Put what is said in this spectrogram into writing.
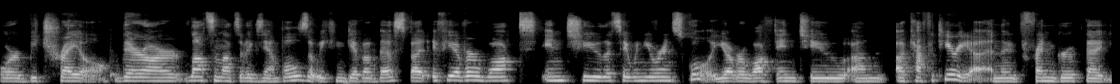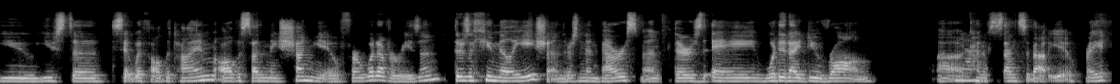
or betrayal. There are lots and lots of examples that we can give of this. But if you ever walked into, let's say, when you were in school, you ever walked into um, a cafeteria and the friend group that you used to sit with all the time, all of a sudden they shun you for whatever reason, there's a humiliation, there's an embarrassment, there's a what did I do wrong uh, yeah. kind of sense about you, right?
